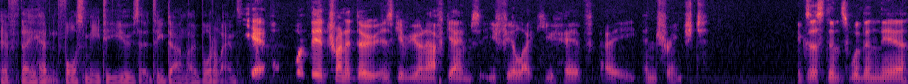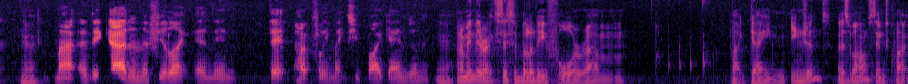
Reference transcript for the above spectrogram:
if they hadn't forced me to use it to download Borderlands. yeah. They're trying to do is give you enough games that you feel like you have a entrenched existence within their Yeah. mar- their garden, if you like, and then that hopefully makes you buy games on there. Yeah, and I mean their accessibility for um, like game engines as well seems quite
